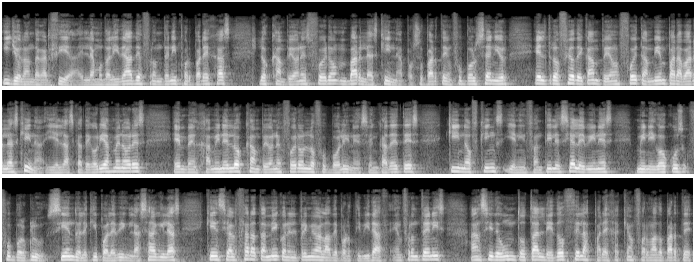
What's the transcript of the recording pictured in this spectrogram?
y Yolanda García. En la modalidad de frontenis por parejas, los campeones fueron Bar La Esquina. Por su parte, en fútbol senior, el trofeo de campeón fue también para Bar La Esquina. Y en las categorías menores, en Benjamines los campeones fueron los futbolines. En cadetes, King of Kings y en infantiles y alevines, Minigocus Fútbol Club, siendo el equipo alevín Las Águilas quien se alzara también con el premio a la deportividad. En frontenis han sido un total de 12 las parejas que han formado parte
